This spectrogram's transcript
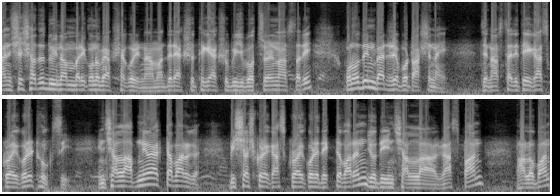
মানুষের সাথে দুই নম্বরে কোনো ব্যবসা করি না। আমাদের একশো থেকে একশো বিশ বছরের নার্সারি কোনো দিন ব্যাড রিপোর্ট আসে নাই যে নার্সারি থেকে গাছ ক্রয় করে ঠকছি। ইনশাল্লাহ আপনিও একটা বার বিশ্বাস করে গাছ ক্রয় করে দেখতে পারেন, যদি ইনশাল্লাহ গাছ পান, ভালো পান,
